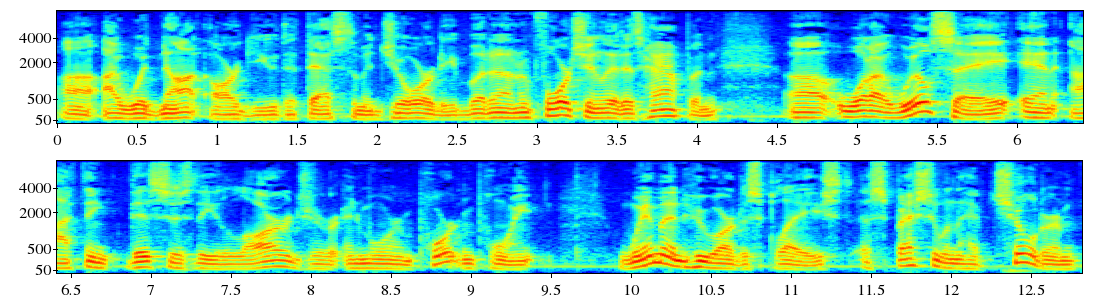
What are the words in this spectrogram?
uh, I would not argue that that's the majority, but unfortunately, it has happened. Uh, what I will say, and I think this is the larger and more important point Women who are displaced, especially when they have children,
